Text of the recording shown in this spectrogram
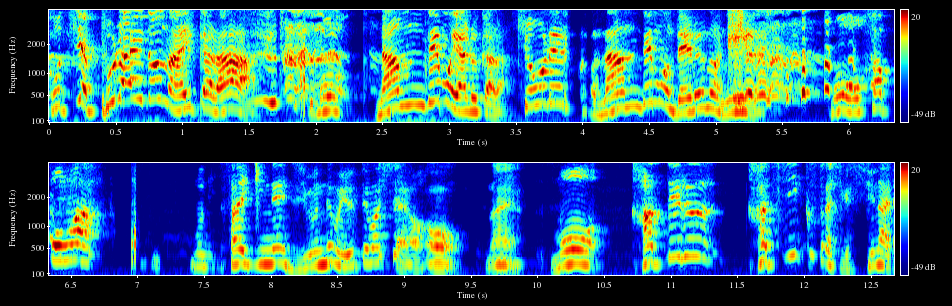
こっちはプライドないから、もう何でもやるから。賞レースとか何でも出るのに、もうおはぽんは、もう最近ね、自分でも言ってましたよ。おなんや。もう、勝てる、勝ち戦しかしない。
